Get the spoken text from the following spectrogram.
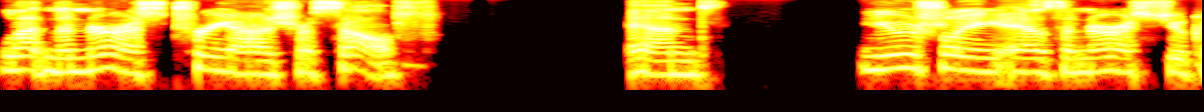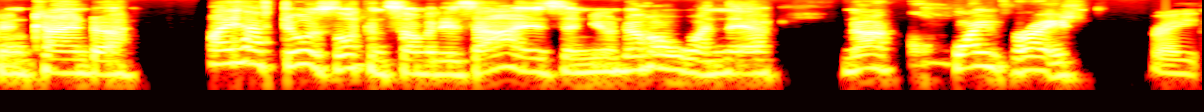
letting the nurse triage herself. And usually as a nurse you can kind of all you have to do is look in somebody's eyes and you know when they're not quite right. Right.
